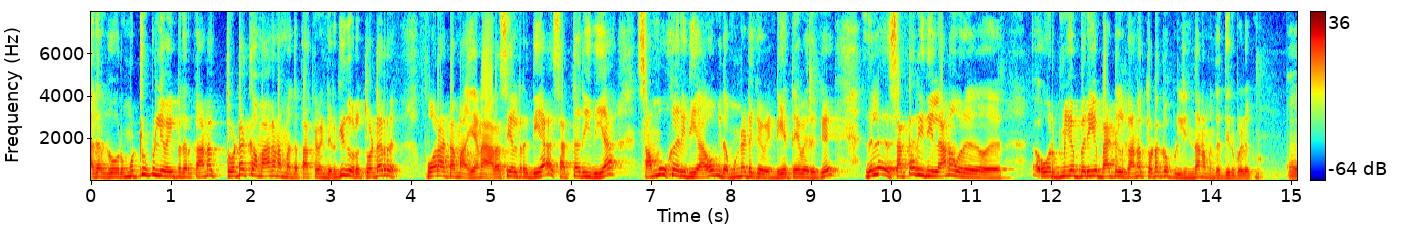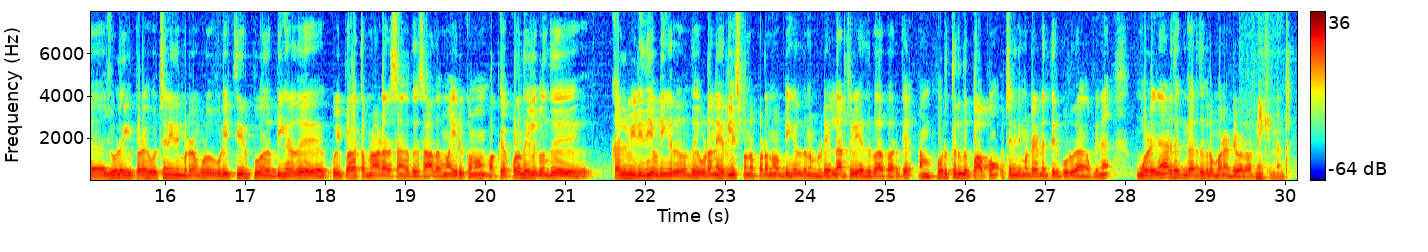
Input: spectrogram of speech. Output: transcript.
அதற்கு ஒரு முற்றுப்புள்ளி வைப்பதற்கான தொடக்கமாக நம்ம அதை பார்க்க வேண்டியிருக்கு. இது ஒரு தொடர் போராட்டமாக ஏன்னா அரசியல் ரீதியாக சட்ட ரீதியாக சமூக ரீதியாகவும் இதை முன்னெடுக்க வேண்டிய தேவை இருக்குது இதில் சட்ட ரீதியிலான ஒரு ஒரு மிகப்பெரிய பேட்டிலுக்கான தொடக்க புள்ளின்னு தான் நம்ம இந்த தீர்ப்பு எடுக்கணும். ஜூலைக்கு பிறகு உச்சநீதிமன்றம் கொடுக்கக்கூடிய தீர்ப்பு வந்து அப்படிங்கிறது குறிப்பாக தமிழ்நாடு அரசாங்கத்துக்கு சாதகமாக இருக்கணும். மக்க குழந்தைகளுக்கு வந்து கல்வி நிதி அப்படிங்கிறது வந்து உடனே ரிலீஸ் பண்ணப்படணும் அப்படிங்கிறது நம்மளுடைய எல்லாத்துடைய எதிர்பார்ப்பாக இருக்குது நம்ம பொறுத்திருந்து பார்ப்போம் உச்சநீதிமன்றம் என்ன தீர்ப்பு விடுவாங்க அப்படின்னு. உங்களுடைய நேரத்துக்கு கருத்துக்கு ரொம்ப நன்றி வளவன் நன்றி.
